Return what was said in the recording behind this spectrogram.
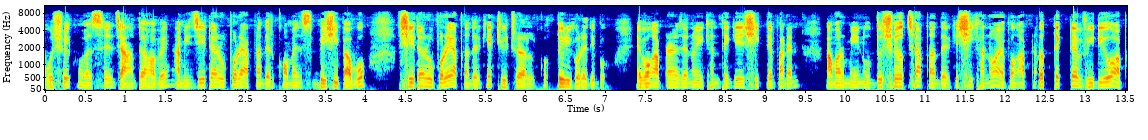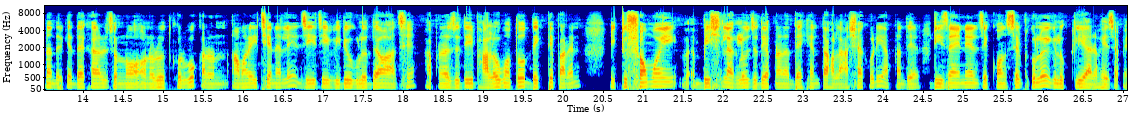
অবশ্যই কমেন্টসে জানাতে হবে। আমি যেটার উপরে আপনাদের কমেন্টস বেশি পাবো, সেটার উপরে আপনাদেরকে টিউটোরিয়াল তৈরি করে দিব। এবং আপনারা যেন এখান থেকে শিখতে পারেন, আমার মেন উদ্দেশ্য হচ্ছে আপনাদেরকে শেখানো এবং আপনার প্রত্যেকটা ভিডিও আপনাদেরকে দেখার জন্য অনুরোধ করব। কারণ আমার এই চ্যানেলে যে যে ভিডিওগুলো দেওয়া আছে, আপনারা যদি ভালো মতো দেখতে পারেন, একটু সময় বেশি লাগলেও যদি আপনারা দেখেন, তাহলে আশা করি আপনাদের ডিজাইনের যে কনসেপ্টগুলো এগুলো ক্লিয়ার হয়ে যাবে।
